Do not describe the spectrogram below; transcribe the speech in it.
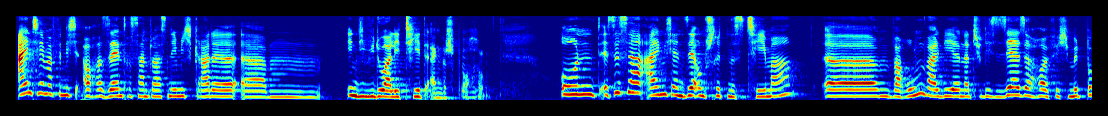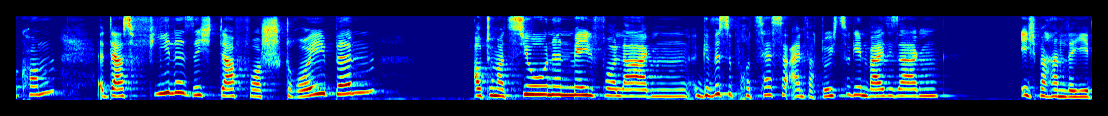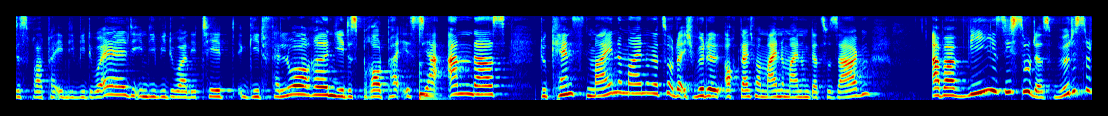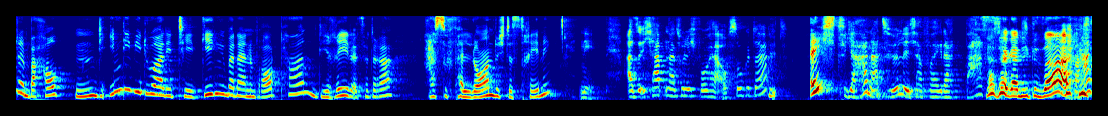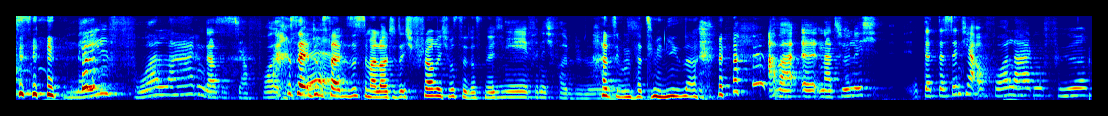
Ein Thema finde ich auch sehr interessant. Du hast nämlich gerade ähm, Individualität angesprochen. Und es ist ja eigentlich ein sehr umstrittenes Thema. Ähm, warum? Weil wir natürlich sehr, sehr häufig mitbekommen, dass viele sich davor sträuben, Automationen, Mailvorlagen, gewisse Prozesse einfach durchzugehen, weil sie sagen, ich behandle jedes Brautpaar individuell, die Individualität geht verloren, jedes Brautpaar ist ja anders. Du kennst meine Meinung dazu oder ich würde auch gleich mal meine Meinung dazu sagen. Aber wie siehst du das? Würdest du denn behaupten, die Individualität gegenüber deinen Brautpaaren, die Rede etc., hast du verloren durch das Training? Nee, also ich habe natürlich vorher auch so gedacht. Echt? Ja, natürlich. Ich habe vorher gedacht, was? Das hast du ja gar nicht gesagt. Was? Mail-Vorlagen? Das ist ja voll. Ach, ist ja interessant. Siehst du mal, Leute, ich schwöre, ich wusste das nicht. Nee, finde ich voll blöd. Hat sie, hat sie mir nie gesagt. Aber äh, natürlich, das, das sind ja auch Vorlagen für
